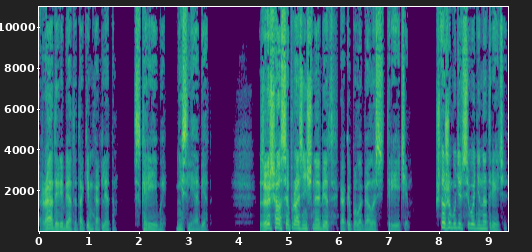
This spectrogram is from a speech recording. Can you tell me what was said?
Рады ребята таким котлетам. Скорее бы несли обед. Завершался праздничный обед, как и полагалось, третьим. Что же будет сегодня на третье?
